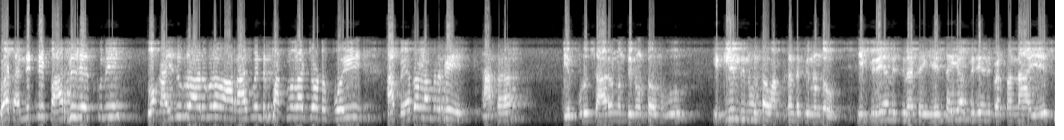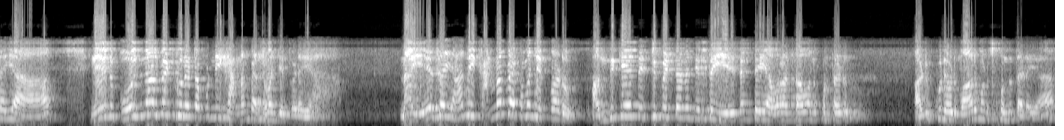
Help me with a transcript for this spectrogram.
వాటన్నిటినీ పార్సిల్ చేసుకుని ఒక ఐదుగురు ఆరుగురు ఆ రాజమండ్రి పట్టణం లాంటి చోట పోయి ఆ పేదవాళ్ళందరికీ తాత ఎప్పుడు సారన్నం తిని ఉంటావు నువ్వు? ఇడ్లీలు తిని ఉంటావు అంతకంటే తినుండవు. ఈ బిర్యానీ తినంటే ఏంటయ్యా బిర్యానీ పెడతాను నా ఏసయ్యా నేను భోజనాలు పెట్టుకునేటప్పుడు నీకు అన్నం పెట్టమని చెప్పాడయ్యా. నా ఏసయ్యా నీకు అన్నం పెట్టమని చెప్పాడు. అందుకే తెచ్చి పెట్టానని చెప్తే ఏసంటే ఎవరంటావు అనుకుంటాడు? అడుక్కునేవాడు మారు మనసు పొందుతాడయ్యా.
